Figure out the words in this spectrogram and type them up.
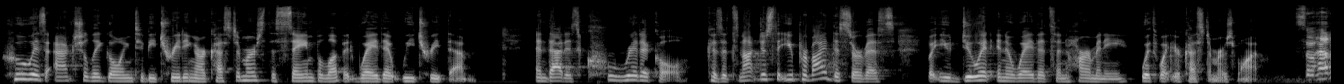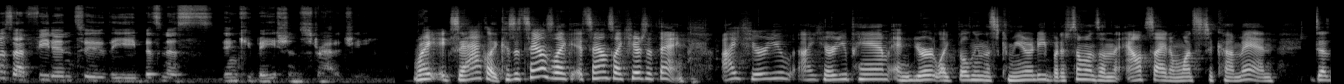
who is actually going to be treating our customers the same beloved way that we treat them. And that is critical because it's not just that you provide the service, but you do it in a way that's in harmony with what your customers want. So, how does that feed into the business incubation strategy? Right, exactly. Because it sounds like it sounds like here's the thing. I hear you, I hear you, Pam, and you're like building this community. But if someone's on the outside and wants to come in, does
